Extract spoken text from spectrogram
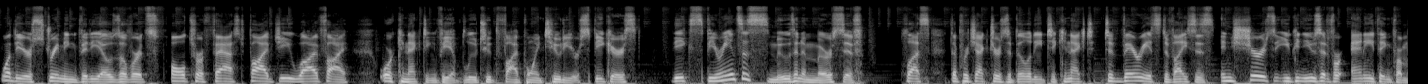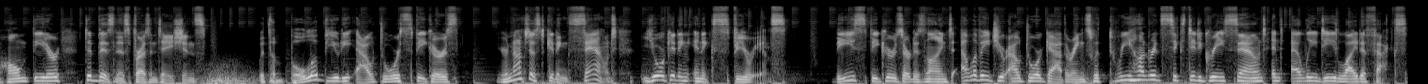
Whether you're streaming videos over its ultra-fast 5G Wi-Fi or connecting via Bluetooth 5.2 to your speakers, the experience is smooth and immersive. Plus, the projector's ability to connect to various devices ensures that you can use it for anything from home theater to business presentations. With the Bola Beauty outdoor speakers, you're not just getting sound, you're getting an experience. These speakers are designed to elevate your outdoor gatherings with 360 degree sound and LED light effects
